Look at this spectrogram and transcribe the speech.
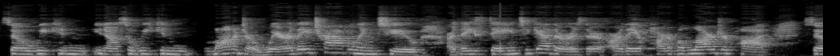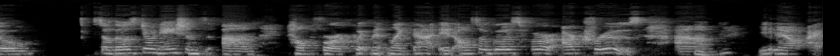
so we can you know so we can monitor where are they traveling to are they staying together is there are they a part of a larger pod so so those donations um, help for equipment like that it also goes for our crews um, mm-hmm. you know i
